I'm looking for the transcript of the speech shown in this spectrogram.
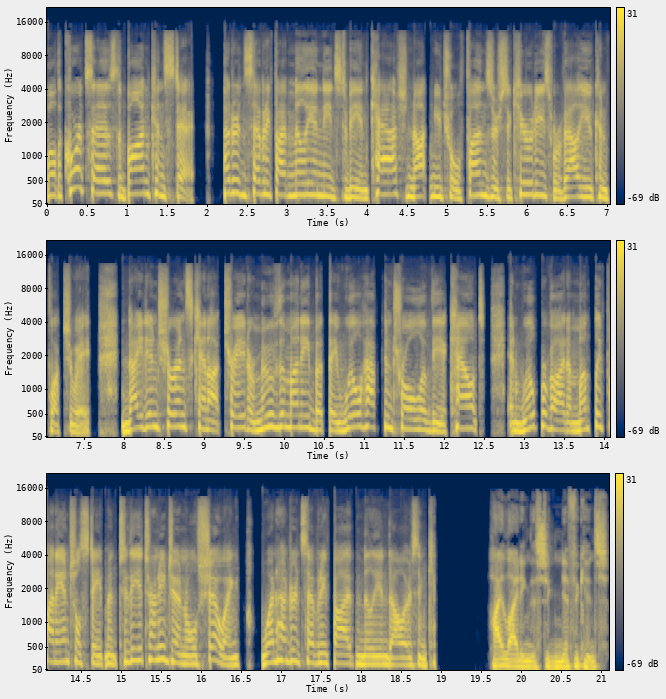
Well, the court says the bond can stay. 175 million needs to be in cash, not mutual funds or securities where value can fluctuate. Knight Insurance cannot trade or move the money, but they will have control of the account and will provide a monthly financial statement to the Attorney General showing $175 million in cash. Highlighting the significance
